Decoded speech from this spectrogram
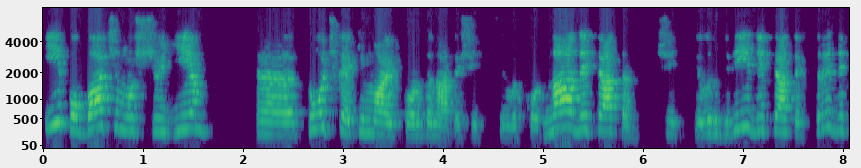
і побачимо, що є е, точки, які мають координати 6,1, 6,2, 3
